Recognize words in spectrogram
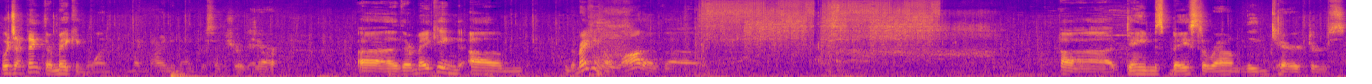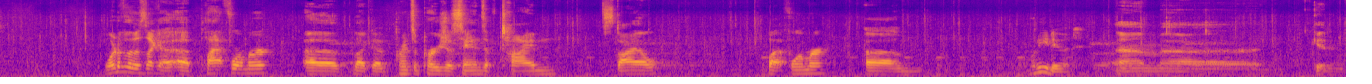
Which I think they're making one. I'm like 99% sure they are. Uh, they're making um, they're making a lot of uh, uh, games based around League characters. One of them is like a, a platformer, uh, like a Prince of Persia: Sands of Time style platformer. Um, what are you doing? Um, uh, getting.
